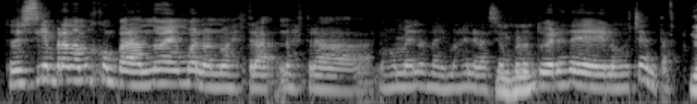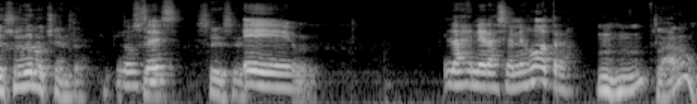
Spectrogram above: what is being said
Entonces siempre andamos comparando en, bueno, nuestra, nuestra, más o menos la misma generación, pero tú eres de los 80. yo soy del 80. Entonces, sí, sí. sí. Eh, la generación es otra. Claro.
